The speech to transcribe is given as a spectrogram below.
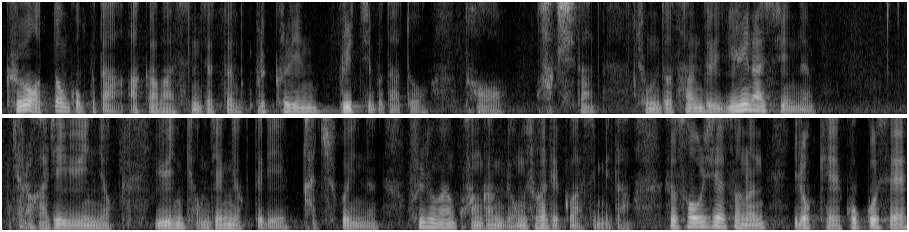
그 어떤 곳보다 아까 말씀드렸던 브루클린 브릿지보다도 더 확실한 좀 더 사람들이 유인할 수 있는 여러 가지 유인력, 유인 경쟁력들이 갖추고 있는 훌륭한 관광 명소가 될 것 같습니다. 그래서 서울시에서는 이렇게 곳곳에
